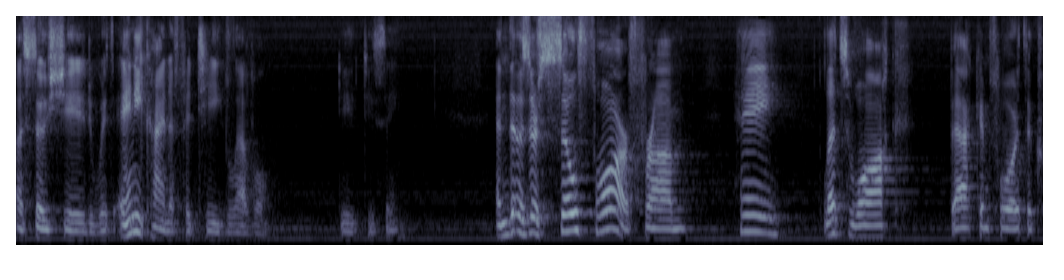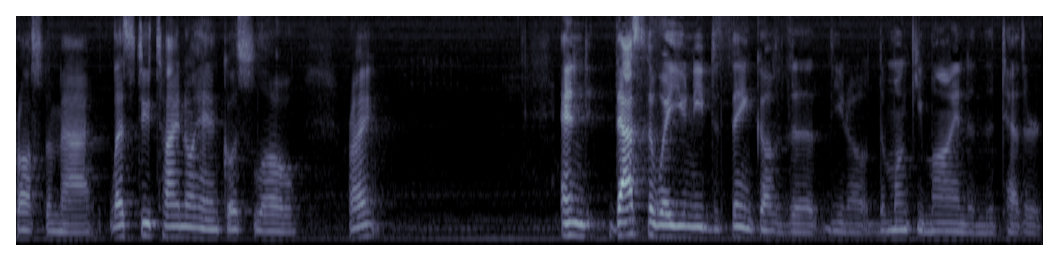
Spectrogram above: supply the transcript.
associated with any kind of fatigue level. Do you, do you see? And those are so far from, hey, let's walk back and forth across the mat. Let's do Tai no Henko slow, right? And that's the way you need to think of the, you know, the monkey mind and the tethered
